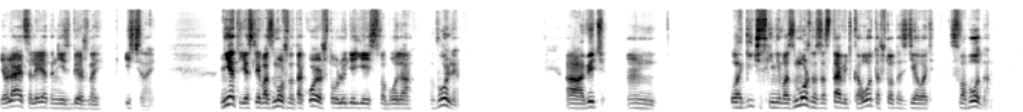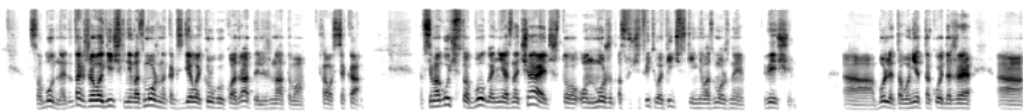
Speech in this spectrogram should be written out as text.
Является ли это неизбежной истиной? Нет, если возможно такое, что у людей есть свобода воли. А, ведь м, логически невозможно заставить кого-то что-то сделать свободно. Свободно. Это также логически невозможно, как сделать круглый квадрат или женатого холостяка. Всемогущество Бога не означает, что Он может осуществить логически невозможные вещи. А, более того, нет такой даже а,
